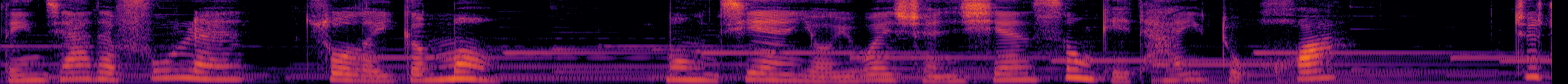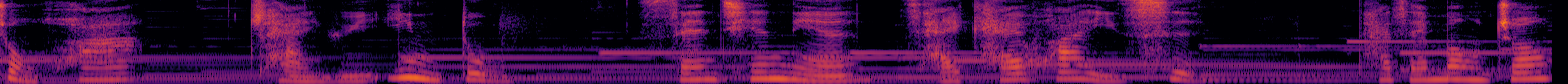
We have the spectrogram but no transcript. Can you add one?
邻家的夫人做了一个梦，梦见有一位神仙送给她一朵花。这种花产于印度，三千年才开花一次。她在梦中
